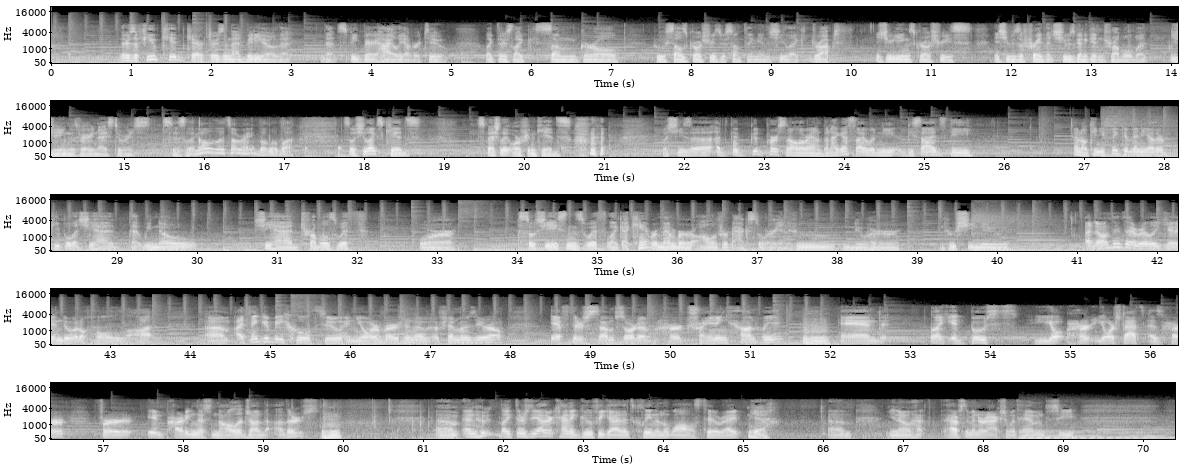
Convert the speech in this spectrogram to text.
there's a few kid characters in that video that that speak very highly of her too. Like there's like some girl who sells groceries or something and she like dropped Xiuying's groceries and she was afraid that she was going to get in trouble, but Xiuying was very nice to her and says like, "Oh, that's all right." Blah blah blah. So she likes kids, especially orphan kids. but she's a, a, a good person all around. But I guess I would need besides the I don't know. Can you think of any other people that she had that we know she had troubles with or associations with? Like, I can't remember all of her backstory and who knew her and who she knew. I don't think they really get into it a whole lot. Um, I think it'd be cool too in your version of, of Shenmue Zero if there's some sort of her training Hanhui Mm-hmm. and like it boosts your her your stats as her for imparting this knowledge onto others. Mhm. Um, and who like there's the other kind of goofy guy that's cleaning the walls too, right? Yeah. um, you know, ha- have some interaction with him to see,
